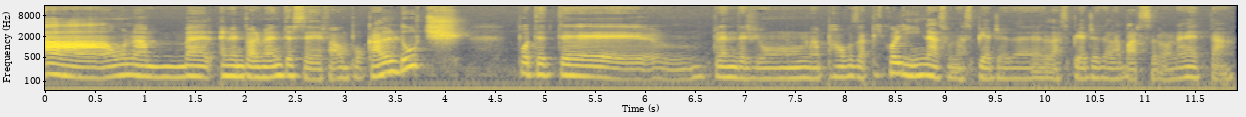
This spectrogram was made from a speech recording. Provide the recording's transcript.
ha una bella eventualmente se fa un po' calduccio potete mm, prendervi una pausa piccolina su una spiaggia, la spiaggia della Barceloneta.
